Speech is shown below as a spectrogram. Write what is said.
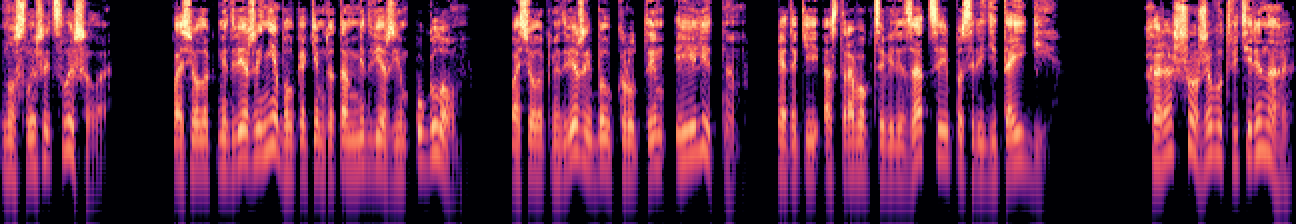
но слышать слышала. Поселок Медвежий не был каким-то там медвежьим углом. Поселок Медвежий был крутым и элитным. Этакий островок цивилизации посреди тайги. «Хорошо живут ветеринары»,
